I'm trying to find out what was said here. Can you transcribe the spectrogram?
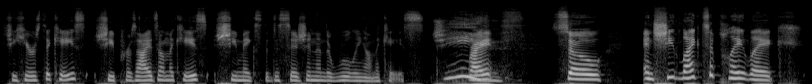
she hears the case, she presides on the case, she makes the decision and the ruling on the case. Jeez. Right? So, and she liked to play like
